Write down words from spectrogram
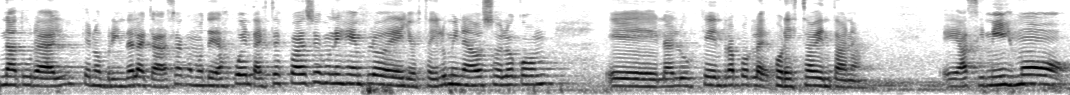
natural que nos brinda la casa. Como te das cuenta, este espacio es un ejemplo de ello. Está iluminado solo con eh, la luz que entra por, por esta ventana. Eh, asimismo,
